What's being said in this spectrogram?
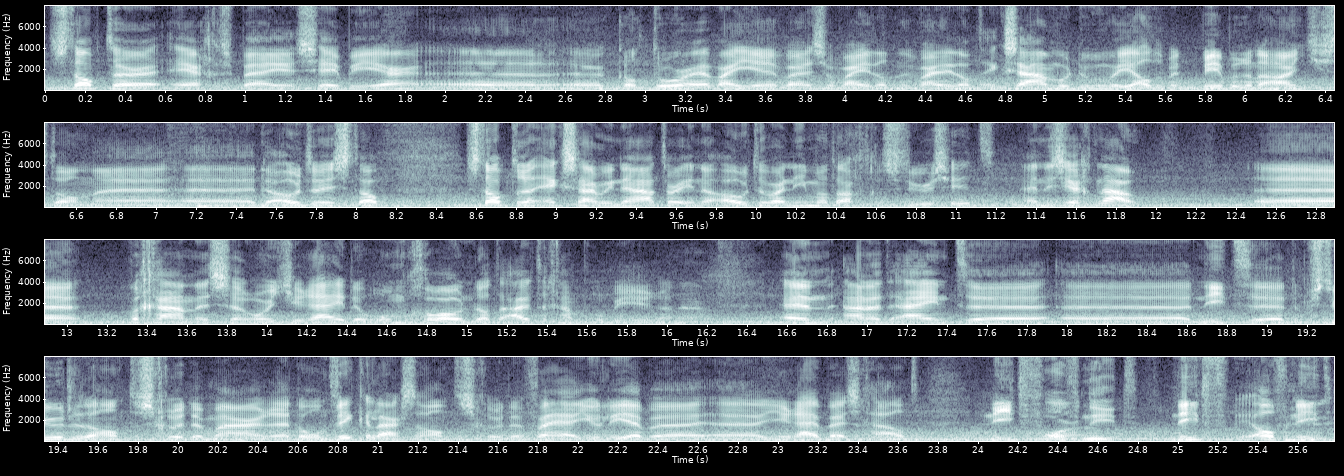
stapt er ergens bij een CBR-kantoor, uh, uh, waar, je, waar, waar, je dat, waar je dat examen moet doen, waar je altijd met bibberende handjes dan uh, de auto instapt. Stapt er een examinator in een auto waar niemand achter het stuur zit en die zegt, nou, we gaan eens een rondje rijden om gewoon dat uit te gaan proberen. En aan het eind niet de bestuurder de hand te schudden, maar de ontwikkelaars de hand te schudden. Van ja, jullie hebben je rijbewijs gehaald. Niet voor, of niet. niet. Of niet.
